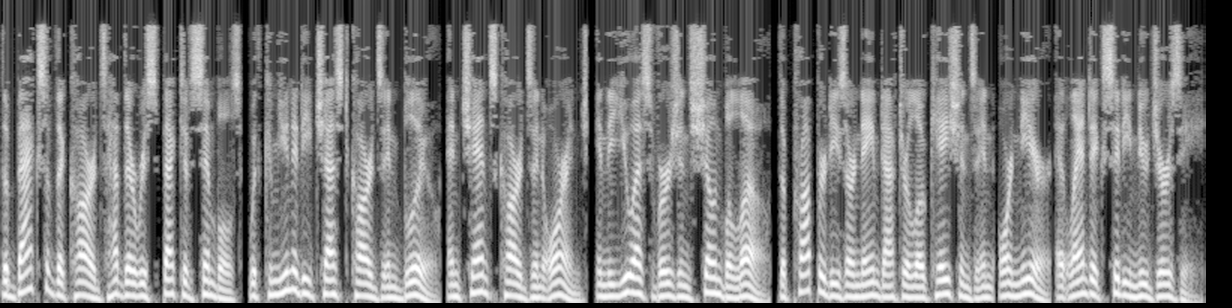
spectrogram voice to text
The backs of the cards have their respective symbols, with community chest cards in blue, and chance cards in orange. In the U.S. versions shown below, the properties are named after locations in or near Atlantic City, New Jersey.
